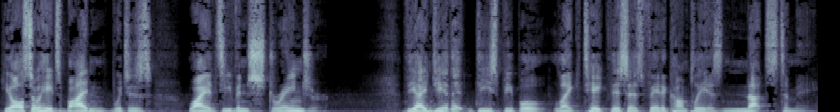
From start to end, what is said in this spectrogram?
He also hates Biden, which is why it's even stranger. The idea that these people like take this as fait accompli is nuts to me.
